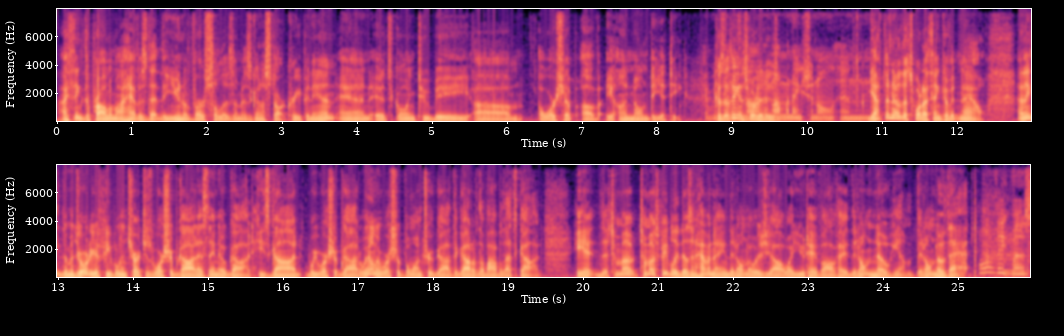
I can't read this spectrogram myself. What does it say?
I think the problem I have is that the universalism is going to start creeping in, and it's going to be um, a worship of a unknown deity. because I think it's what it is. Denominational and You have to know that's what I think of it now. I think the majority of people in churches worship God as they know God. He's God. We worship God. We only worship the one true God, the God of the Bible. That's God. He to, mo- to most people, he doesn't have a name. They don't know his Yahweh, Yud Hey They don't know him. They don't know that. well, I think most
